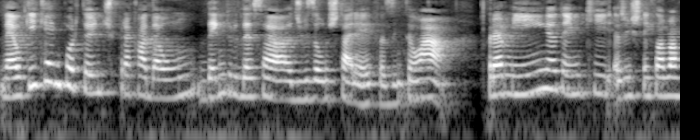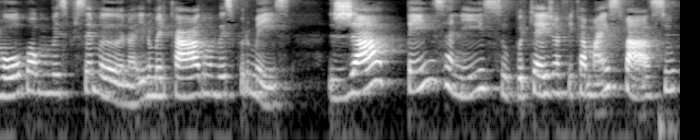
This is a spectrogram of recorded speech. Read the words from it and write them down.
Né? O que, que é importante para cada um dentro dessa divisão de tarefas? Então, ah, para mim, eu tenho que, a gente tem que lavar roupa uma vez por semana, ir no mercado uma vez por mês. Já pensa nisso, porque aí já fica mais fácil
